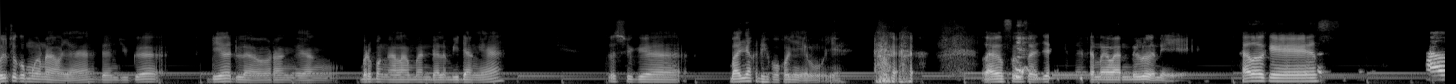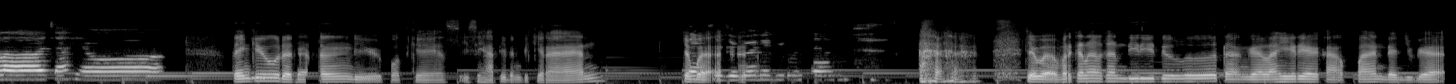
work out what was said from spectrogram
gue cukup mengenalnya dan juga dia adalah orang yang berpengalaman dalam bidangnya. Terus juga banyak deh pokoknya ilmunya. Langsung saja kita kenalan dulu nih. Halo Kes. Halo Cahyo. Thank you udah datang di podcast Isi Hati dan Pikiran. Coba Thank you juga nih diundang. Coba perkenalkan diri dulu, tanggal lahirnya kapan dan juga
